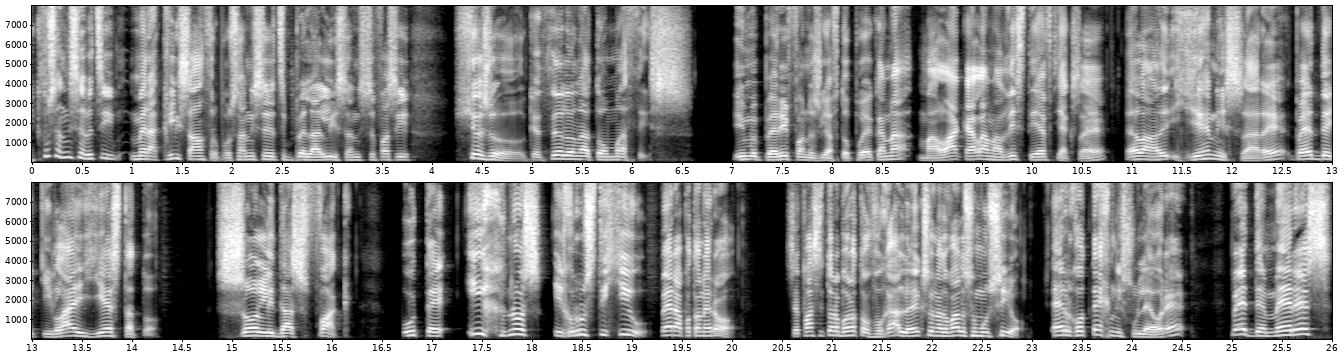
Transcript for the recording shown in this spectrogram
Εκτός αν είσαι έτσι μερακλής άνθρωπος, αν είσαι έτσι μπελαλής, αν είσαι σε φάση χέζω και θέλω να το μάθεις. Είμαι περήφανος για αυτό που έκανα. Μαλάκα, έλα να δεις τι έφτιαξα, ε. Έλα να δεις. Γέννησα, ρε. Πέντε κιλά υγιέστατο. Solid as fuck. Ούτε ίχνος υγρού στοιχείου πέρα από το νερό. Σε φάση τώρα μπορώ να το βγάλω έξω να το βάλω στο μουσείο. Έργο τέχνης σου λέω, ρε. Πέντε μέρες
